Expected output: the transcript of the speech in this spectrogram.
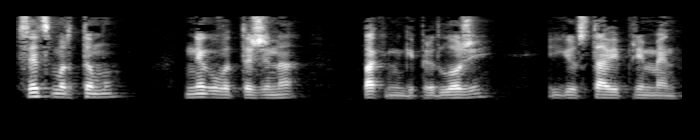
След смъртта му, неговата жена пак ми ги предложи и ги остави при мен.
